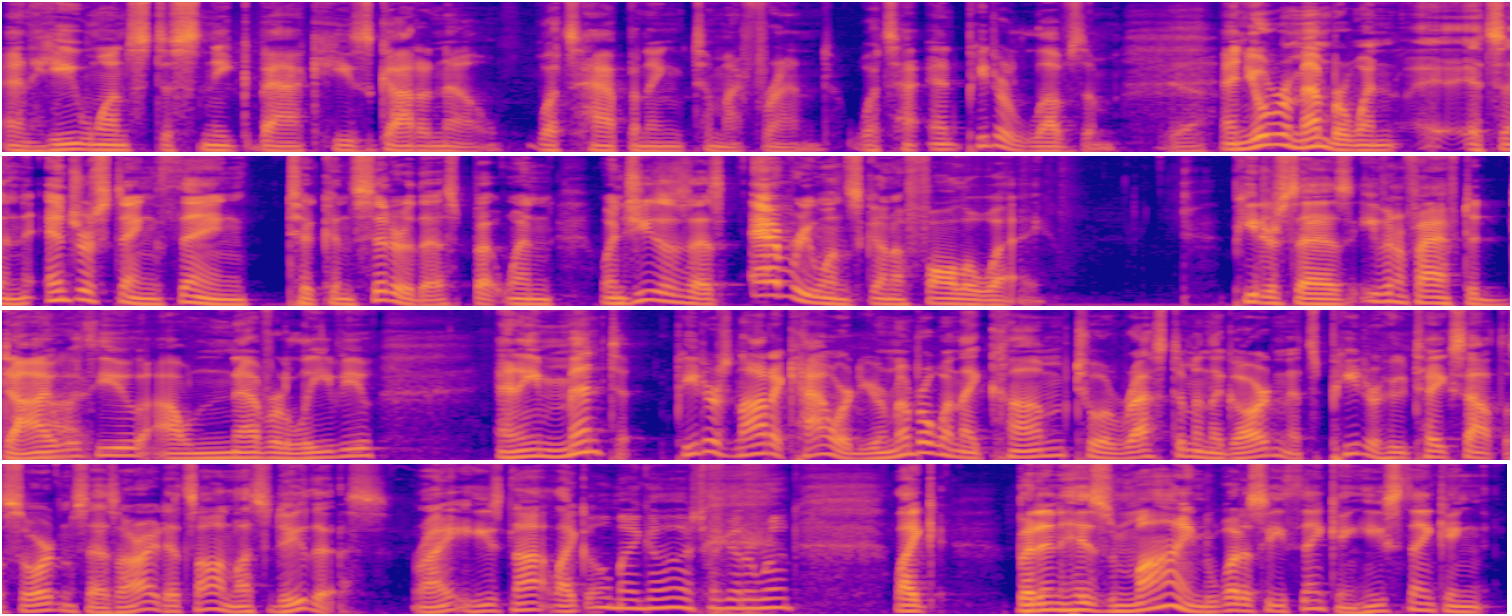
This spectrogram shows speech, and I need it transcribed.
and he wants to sneak back. He's got to know what's happening to my friend. What's ha- and Peter loves him. Yeah. And you'll remember when it's an interesting thing to consider this, but when when Jesus says everyone's going to fall away, Peter says, even if I have to die with you, I'll never leave you. And he meant it. Peter's not a coward. You remember when they come to arrest him in the garden? It's Peter who takes out the sword and says, All right, it's on. Let's do this. Right? He's not like, Oh my gosh, I got to run. Like, but in his mind, what is he thinking? He's thinking,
